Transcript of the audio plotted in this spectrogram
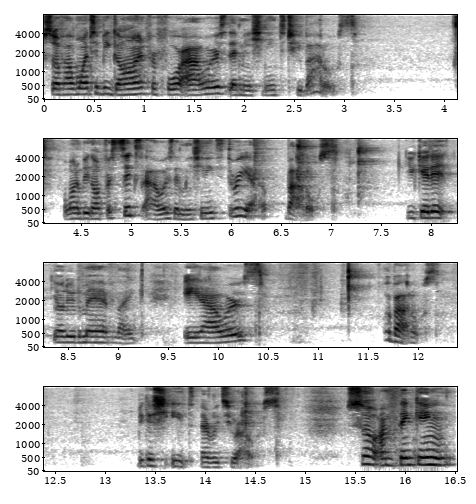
So if I want to be gone for four hours, that means she needs two bottles. If I want to be gone for six hours, that means she needs three bottles. You get it? Y'all do the math, like eight hours, four bottles. Because she eats every two hours. So I'm thinking,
